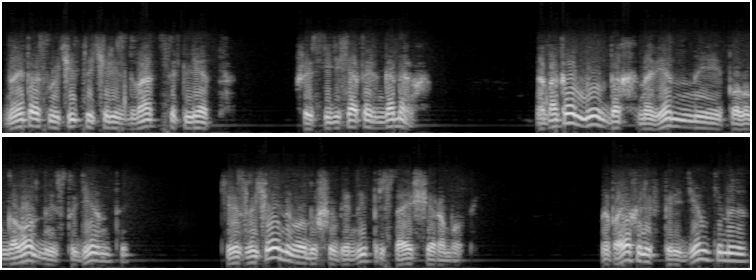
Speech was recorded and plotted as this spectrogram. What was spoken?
Но это случится через 20 лет, в 60-х годах. А пока мы вдохновенные, полуголодные студенты, чрезвычайно воодушевлены предстоящей работой. Мы поехали в Переделкино,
